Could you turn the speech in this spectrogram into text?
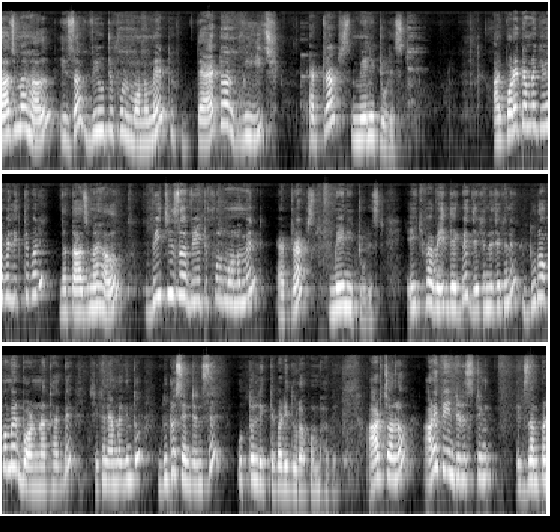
Taj Mahal is a beautiful monument that আর উইচ which মেনি tourists. আর পরেরটা আমরা কীভাবে লিখতে পারি? The Taj Mahal which is a beautiful monument attracts many tourist এইভাবেই দেখবে যেখানে যেখানে দু রকমের বর্ণনা থাকবে, সেখানে আমরা কিন্তু দুটো সেন্টেন্সে উত্তর লিখতে পারি দু রকমভাবে আর চলো, আরেকটা ইন্টারেস্টিং এক্সাম্পল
